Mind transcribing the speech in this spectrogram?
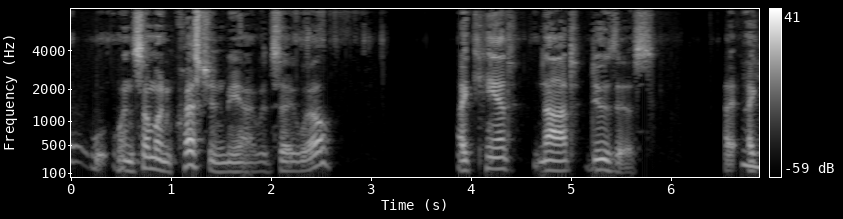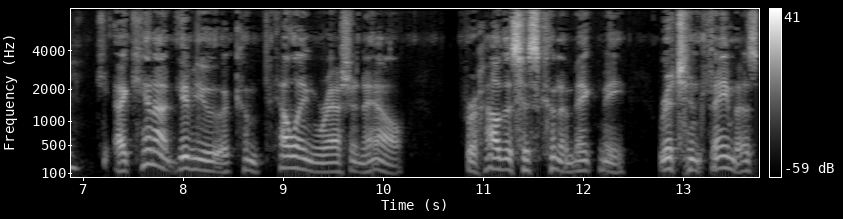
when someone questioned me, I would say, Well, I can't not do this. I, mm. I, hmm. I cannot give you a compelling rationale for how this is going to make me rich and famous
